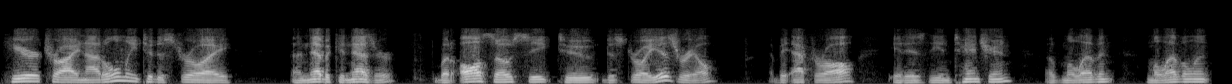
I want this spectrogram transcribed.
here try not only to destroy uh, Nebuchadnezzar, but also seek to destroy Israel. After all, it is the intention of malevolent, malevolent,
